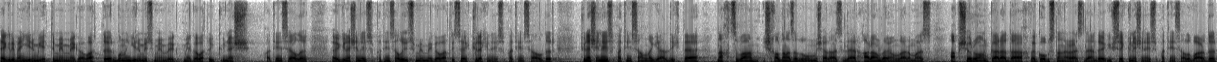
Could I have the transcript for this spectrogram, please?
Təqribən 27 min meqavatdır. Bunun 23 min meqavatı günəş potensialı, e, günəş enerjisi potensialı 3000 meqavat isə külək enerjisi potensialıdır. Günəş enerjisi potensialına gəldikdə Naxçıvan, işğaldan azad olunmuş ərazilər, Aran rayonlarımız, Abşeron, Qaradağ və Qobustan ərazilərində yüksək günəş enerjisi potensialı vardır.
